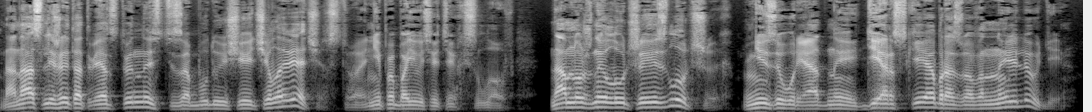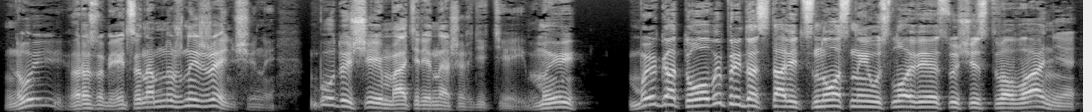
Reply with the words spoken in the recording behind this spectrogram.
На нас лежит ответственность за будущее человечества, не побоюсь этих слов. Нам нужны лучшие из лучших, незаурядные, дерзкие, образованные люди. Ну и, разумеется, нам нужны женщины» будущие матери наших детей. Мы... мы готовы предоставить сносные условия существования»,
